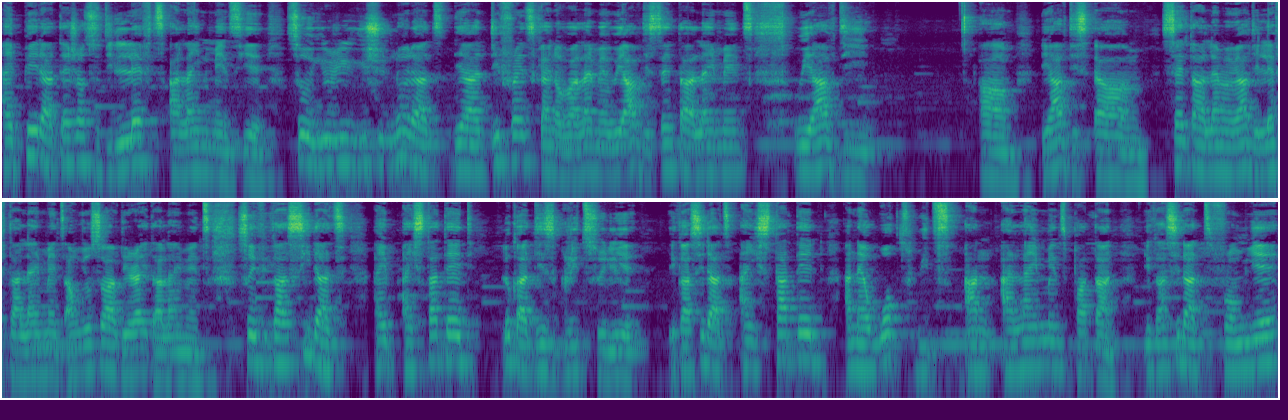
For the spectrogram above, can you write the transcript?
I paid attention to the left alignment here. So you you should know that there are different kind of alignment. We have the center alignment, we have the um they have this um center alignment we have the left alignment and we also have the right alignment so if you can see that i i started look at this grid tool here you can see that I started and I worked with an alignment pattern. You can see that from here,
